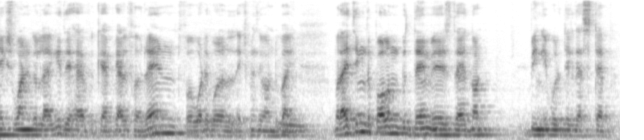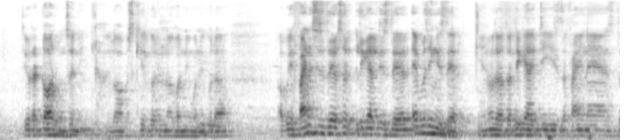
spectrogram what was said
नेक्स्ट वान इयरको लागि दे हेभ क्यापिटल फर रेन्ट फर वाट एभर एक्सपेन्स वान टु बाई But I think the problem with them is that not being able to take that step त्यो एउटा डर हुन्छ नि। ल अब स्केल गर्ने नगर्ने भन्ने कुरा। अब यो finance is there sir legality is there everything is there you know the legality is the finance the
